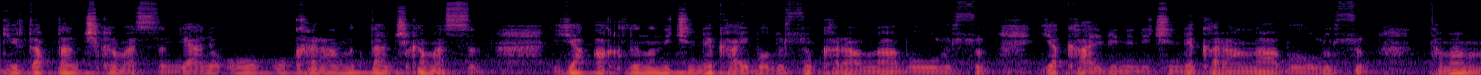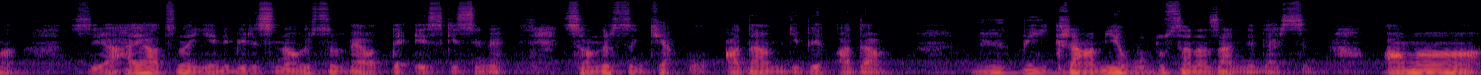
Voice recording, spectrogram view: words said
girdaptan çıkamazsın. Yani o o karanlıktan çıkamazsın. Ya aklının içinde kaybolursun, karanlığa boğulursun. Ya kalbinin içinde karanlığa boğulursun. Tamam mı? Ya hayatına yeni birisini alırsın veyahut da eskisini. Sanırsın ki o adam gibi adam. Büyük bir ikramiye vurdu sana zannedersin. Ama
